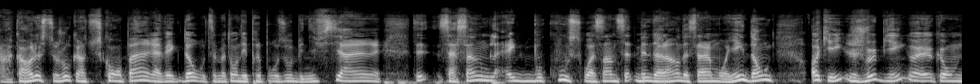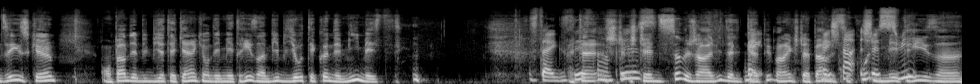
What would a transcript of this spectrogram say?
encore là, c'est toujours quand tu compares avec d'autres, mettons des préposés aux bénéficiaires, ça semble être beaucoup 67 000 de salaire moyen. Donc, OK, je veux bien euh, qu'on me dise que on parle de bibliothécaires qui ont des maîtrises en bibliothéconomie, mais Ça existe attends, en je, plus. je te dis ça, mais j'ai envie de le Ben, taper pendant que je te parle. ben, je quoi suis- maîtrise en...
